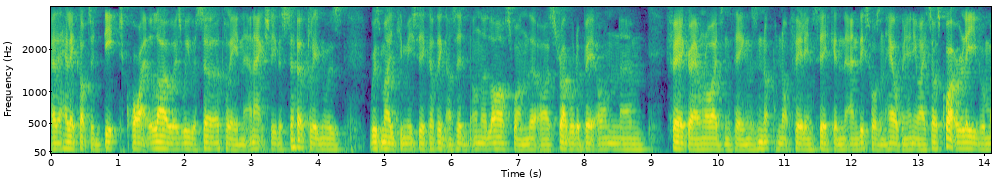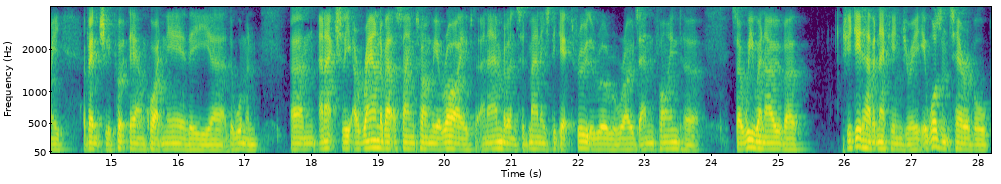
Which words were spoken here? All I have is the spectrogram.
uh, the helicopter dipped quite low as we were circling, and actually the circling was was making me sick. I think I said on the last one that I struggled a bit on um, fairground rides and things, not not feeling sick, and, and this wasn't helping anyway. So I was quite relieved when we eventually put down quite near the uh, the woman. Um, and actually, around about the same time we arrived, an ambulance had managed to get through the rural roads and find her. So we went over. She did have a neck injury. It wasn't terrible,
